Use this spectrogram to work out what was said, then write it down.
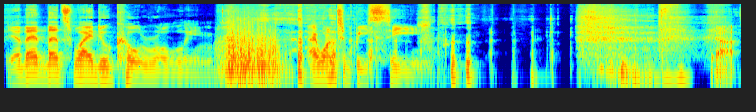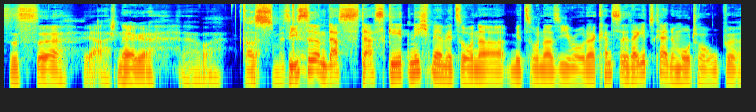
Yeah, that, that's why I do coal rolling. I want to be seen. Ja, es ist äh, ja schnell, aber das ja. Siehst du, und das, das geht nicht mehr mit so einer, mit so einer Zero. Da kannst du, da gibt's keine Motorhupe.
